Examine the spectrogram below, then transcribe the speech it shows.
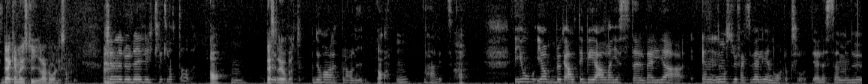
Där kan man ju styra då liksom. Känner du dig lyckligt lottad? Ja, Mm. bästa jobbet. Du har ett bra liv? Ja. Mm, vad härligt. Ja. Jo, jag brukar alltid be alla gäster välja en, nu måste du faktiskt välja en hårdrockslåt. Jag är ledsen men du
